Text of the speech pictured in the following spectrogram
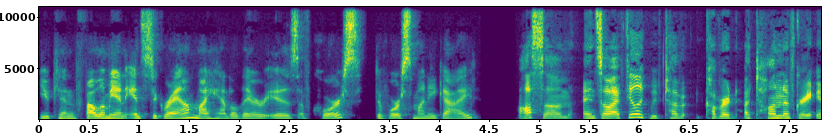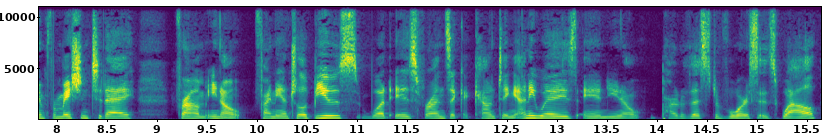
You can follow me on Instagram. My handle there is, of course, Divorce Money Guide. Awesome. And so I feel like we've t- covered a ton of great information today from, you know, financial abuse, what is forensic accounting, anyways, and, you know, part of this divorce as well.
